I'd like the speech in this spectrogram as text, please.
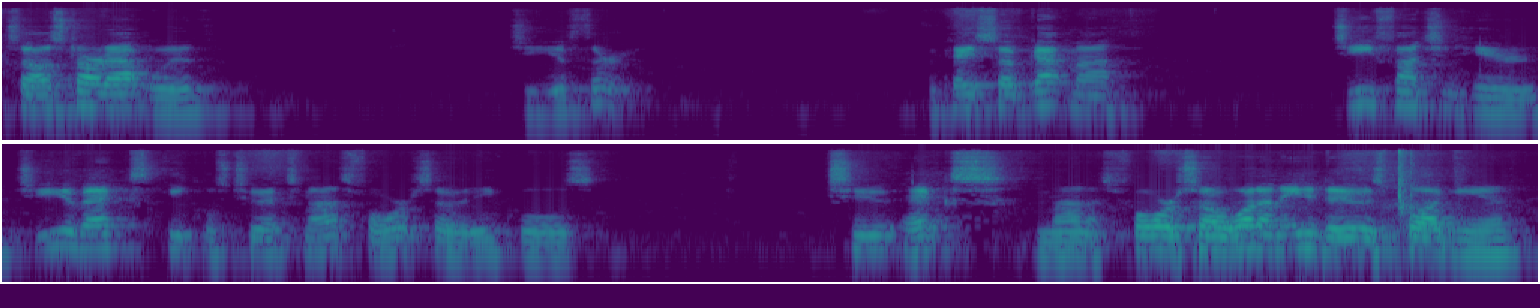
So I'll start out with g of 3. Okay, so I've got my g function here. g of x equals 2x minus 4, so it equals 2x minus 4. So what I need to do is plug in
